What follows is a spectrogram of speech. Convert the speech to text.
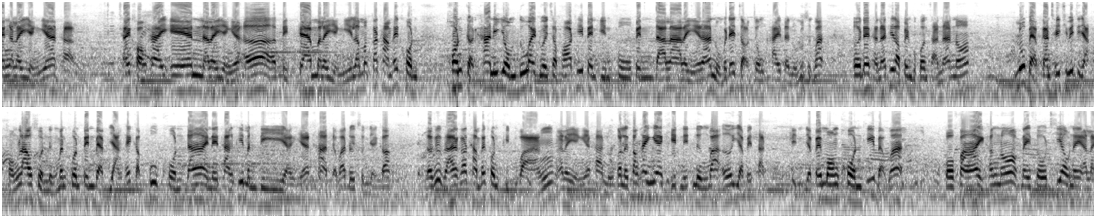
งอะไรอย่างเงี้ยค่ะ ใช้ของไฮเอ็นอะไรอย่างเงี้ยเออติดแกรมอะไรอย่างนี้แล้วมันก็ทำให้คนคนเกิดค่านิยมด้วย โดยเฉพาะที่เป็นอินฟูเป็นดาราอะไรอย่างเงี้ยนะหนูไม่ได้เจาะจงใครแต่หนูรู้สึกว่าเออในฐานะที่เราเป็นบุคคลสาธารณะเนาะรูปแบบการใช้ชีวิตอย่างของเราส่วนหนึ่ง มันควรเป็นแบบอย่างให้กับผู้คนได้ในทางที่มันดีอย่างเงี้ยค่ะ แต่ว่าโดยส่วนใหญ่ก็เราที่สุดท้ายก็ทำให้คนผิดหวังอะไรอย่างเงี้ยค่ะหนูก็เลยต้องให้แง่คิดนิดนึงว่าเอออย่าไปตัดสินอย่าไปมองคนที่แบบว่าโปรไฟล์ข้างนอกในโซเชียลในอะไร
